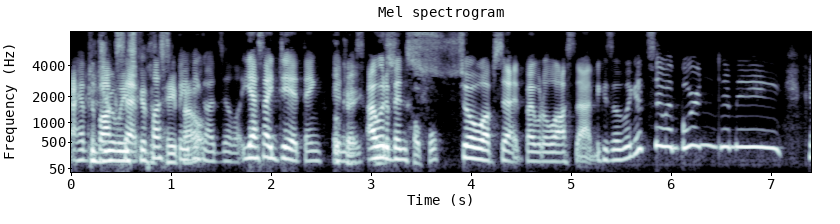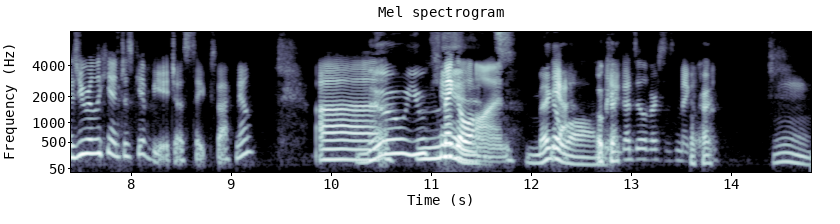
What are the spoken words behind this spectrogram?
have the Did box set plus Baby out? Godzilla. Yes, I did. Thank Okay, goodness. I would have been helpful. so upset if I would have lost that because I was like, it's so important to me. Because you really can't just give VHS tapes back now. Uh, no, you can't. Megalon. Megalon. Okay. Yeah, Godzilla versus Megalon. Okay. Hmm.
